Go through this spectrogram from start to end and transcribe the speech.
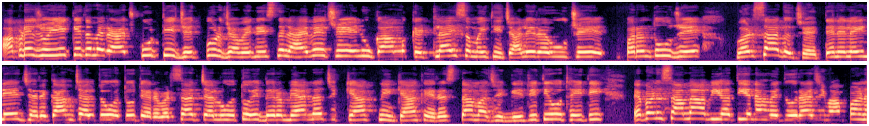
આપણે જોઈએ કે તમે રાજકોટથી જેતપુર જાવે નેશનલ હાઈવે છે. એનું કામ કેટલાય સમયથી ચાલી રહ્યું છે. પરંતુ જે વરસાદ છે તેને લઈને જ્યારે કામ ચાલતું હતું, ત્યારે વરસાદ ચાલુ હતો. એ દરમિયાન જ ક્યાંક ને ક્યાંક રસ્તામાં જે ગેરરીતિઓ થઈ હતી એ પણ સામે આવી હતી અને હવે ધોરાજીમાં પણ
